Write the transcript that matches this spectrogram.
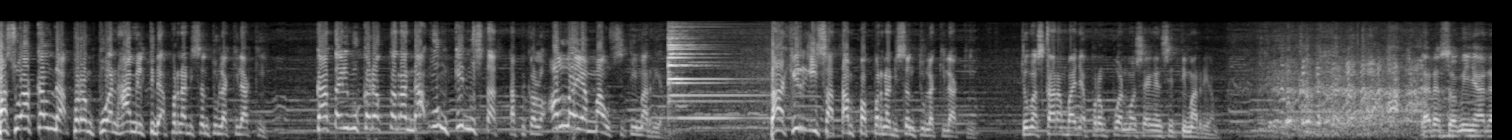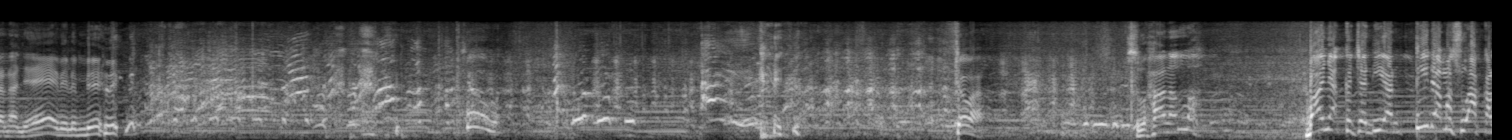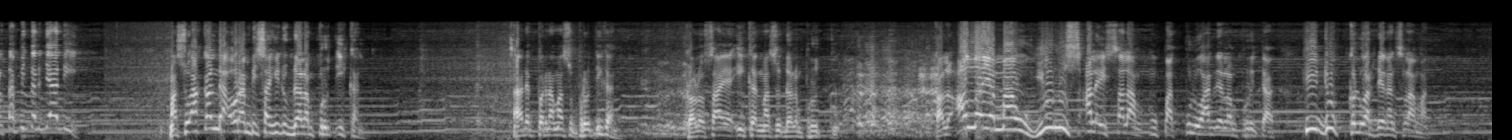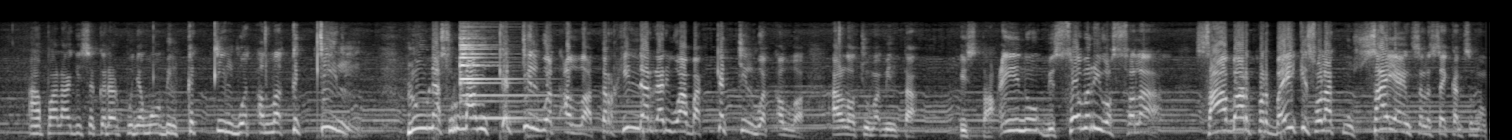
Masuk akal enggak perempuan hamil tidak pernah disentuh laki-laki? Kata ilmu kedokteran enggak mungkin Ustaz. Tapi kalau Allah yang mau Siti Maryam. Akhir Isa tanpa pernah disentuh laki-laki. Cuma sekarang banyak perempuan mau sayangan Siti Maryam. Ada suaminya ada nanya, eh beleng-beleng. Coba. Coba. Subhanallah. Banyak kejadian tidak masuk akal tapi terjadi. Masuk akal enggak orang bisa hidup dalam perut ikan? Ada pernah masuk perut ikan? Kalau saya ikan masuk dalam perutku. Kalau Allah yang mau Yunus alaihissalam 40 hari dalam perut ikan hidup keluar dengan selamat. Apalagi sekedar punya mobil kecil buat Allah kecil. Lunas rumahmu kecil buat Allah, terhindar dari wabah kecil buat Allah. Allah cuma minta ista'inu bisabri wassalah. Sabar perbaiki solatmu, saya yang selesaikan semua.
